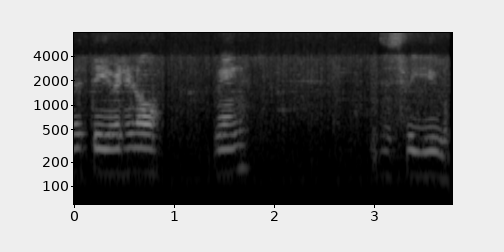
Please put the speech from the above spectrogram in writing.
with the original ring. This is for you.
